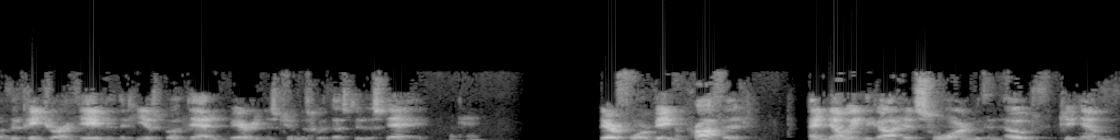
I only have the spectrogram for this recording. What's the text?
of the patriarch David, that he is both dead and buried, and his tomb is with us to this day. Okay. Therefore, being a prophet, and knowing that God had sworn with an oath to him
